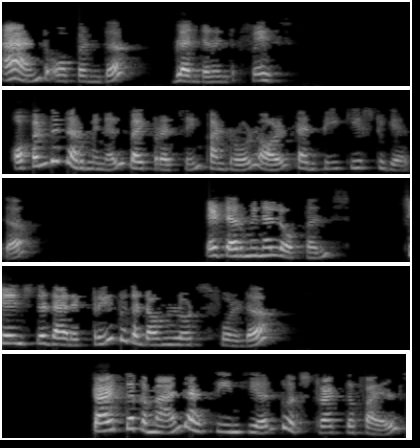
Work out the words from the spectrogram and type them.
and open the Blender interface. Open the terminal by pressing Ctrl Alt and T keys together. A terminal opens. Change the directory to the Downloads folder. Type the command as seen here to extract the files.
